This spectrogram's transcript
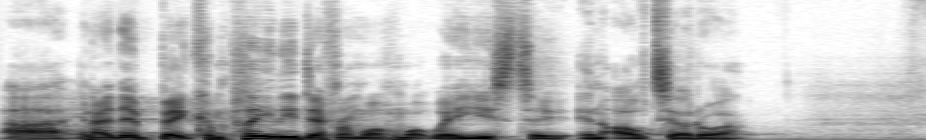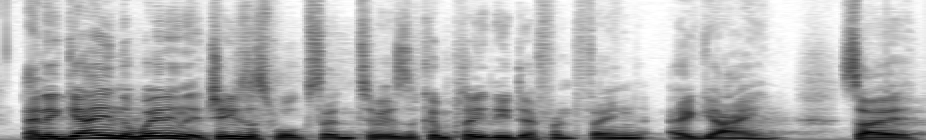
Uh, you know, they're big, completely different from what we're used to in Aotearoa. And again, the wedding that Jesus walks into is a completely different thing again. So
